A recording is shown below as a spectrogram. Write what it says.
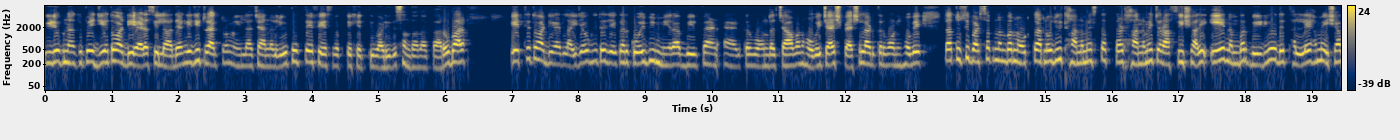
ਵੀਡੀਓ ਬਣਾ ਕੇ ਭੇਜੀ ਹੈ, ਤੁਹਾਡੀ ਐਡ ਅਸੀਂ ਲਾ ਦਿਆਂਗੇ ਜੀ ਟਰੈਕਟਰ ਮਹਿਲਾ ਚੈਨਲ YouTube ਤੇ, Facebook ਤੇ ਖੇਤੀਬਾੜੀ ਦੇ ਸੰਦਾਂ ਦਾ ਕਾਰੋਬਾਰ। ਇੱਥੇ ਤੁਹਾਡੀ ਐਡ ਲਾਈ ਜਾਊਗੀ ਤੇ ਜੇਕਰ ਕੋਈ ਵੀ ਮੇਰਾ ਵੀਰ ਭੈਣ ਐਡ ਕਰਵਾਉਣ ਦਾ ਚਾਹਵਣ ਹੋਵੇ, ਚਾਹੇ ਸਪੈਸ਼ਲ ਐਡ ਕਰਵਾਉਣੀ ਹੋਵੇ, ਤਾਂ ਤੁਸੀਂ WhatsApp ਨੰਬਰ ਨੋਟ ਕਰ ਲਓ ਜੀ 9877988446 ਇਹ ਨੰਬਰ ਵੀਡੀਓ ਦੇ ਥੱਲੇ ਹਮੇਸ਼ਾ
